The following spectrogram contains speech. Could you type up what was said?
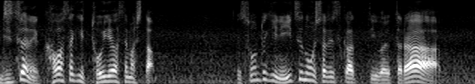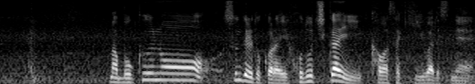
実はね川崎問い合わせました。でその時に「いつ納車ですか?」って言われたら、まあ、僕の住んでるところからほど近い川崎はですね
